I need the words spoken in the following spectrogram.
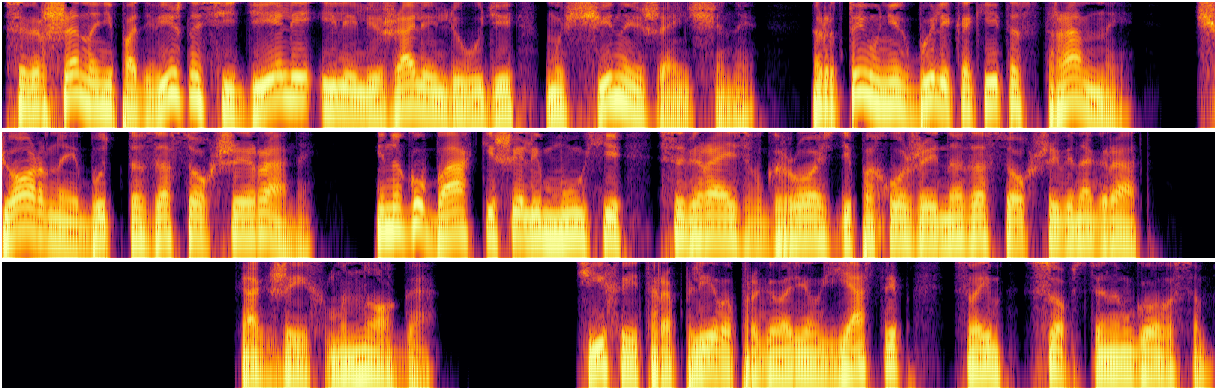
совершенно неподвижно сидели или лежали люди, мужчины и женщины. Рты у них были какие-то странные, черные, будто засохшие раны, и на губах кишели мухи, собираясь в грозди, похожие на засохший виноград. Как же их много! Тихо и торопливо проговорил ястреб своим собственным голосом.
